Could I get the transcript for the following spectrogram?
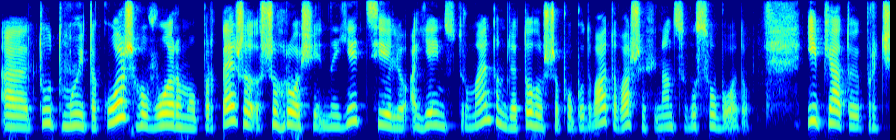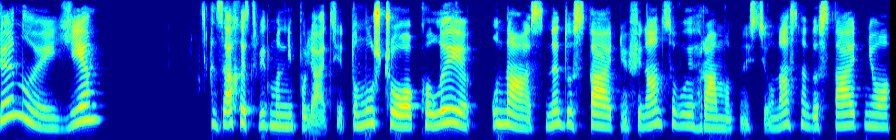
е, тут ми також говоримо про те, що гроші не є ціллю, а є інструментом для того, щоб побудувати вашу фінансову свободу. І п'ятою причиною є. Захист від маніпуляцій, тому що коли у нас недостатньо фінансової грамотності, у нас недостатньо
